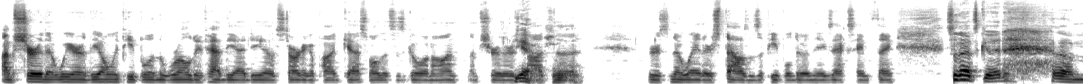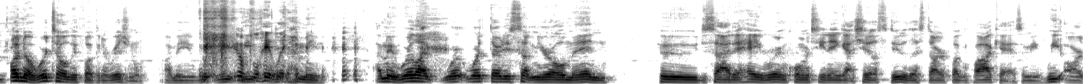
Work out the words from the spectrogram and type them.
I'm sure that we are the only people in the world who've had the idea of starting a podcast while this is going on. I'm sure there's Yeah, not. Uh, there's no way there's thousands of people doing the exact same thing, so that's good. Um, Oh no, we're totally fucking original. I mean, we, we, we- Completely. I mean, I mean, we're like we're we're thirty something year old men who decided, hey, we're in quarantine, ain't got shit else to do. Let's start a fucking podcast. I mean, we are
